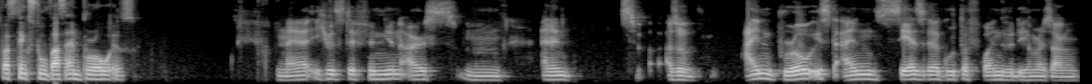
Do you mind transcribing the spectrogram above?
was denkst du, was ein Bro ist? Naja, ich würde es definieren als mh, einen, Z- also ein Bro ist ein sehr, sehr guter Freund, würde ich mal sagen.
